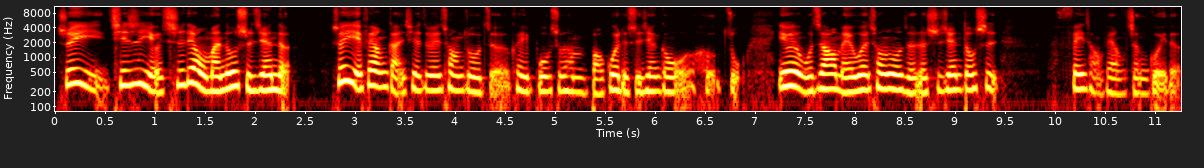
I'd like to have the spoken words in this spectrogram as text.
所以其实也吃掉我蛮多时间的。所以也非常感谢这位创作者可以播出他们宝贵的时间跟我合作，因为我知道每一位创作者的时间都是非常非常珍贵的。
